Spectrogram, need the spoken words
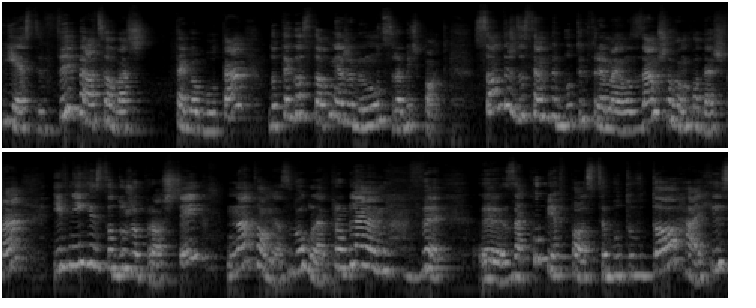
jest wypracować tego buta do tego stopnia, żeby móc zrobić point. Są też dostępne buty, które mają zamszową podeszwę i w nich jest to dużo prościej. Natomiast w ogóle problemem w zakupie w Polsce butów do high heels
